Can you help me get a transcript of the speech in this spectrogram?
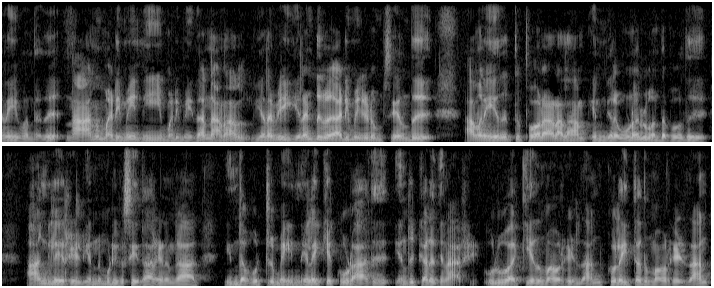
நினைவு வந்தது. நானும் அடிமை நீயும் அடிமை தான் ஆனால் எனவே இரண்டு அடிமைகளும் சேர்ந்து அவனை எதிர்த்து போராடலாம் என்கிற உணர்வு வந்தபோது ஆங்கிலேயர்கள் என்ன முடிவு செய்தார்கள் என்றால் இந்த ஒற்றுமை நிலைக்கக்கூடாது என்று கருதினார்கள். உருவாக்கியதும் அவர்கள்தான் குலைத்ததும் அவர்கள்தான்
